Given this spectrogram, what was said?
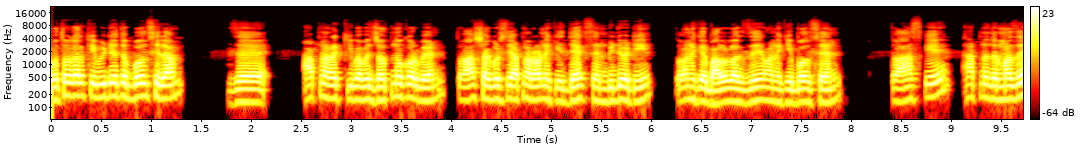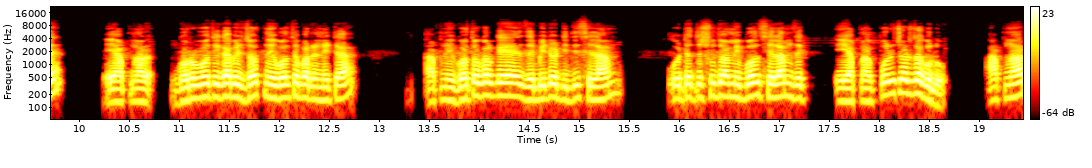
গতকালকে ভিডিওতে বলছিলাম যে আপনারা কীভাবে যত্ন করবেন, তো আশা করছি আপনারা অনেকেই দেখছেন ভিডিওটি, তো অনেকের ভালো লাগছে, অনেকেই বলছেন। তো আজকে আপনাদের মাঝে এই আপনার গর্ভবতী গাভীর যত্নই বলতে পারেন এটা। আপনি গতকালকে যে ভিডিওটি দিছিলাম, ওইটাতে শুধু আমি বলছিলাম যে এই আপনার পরিচর্যাগুলো, আপনার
